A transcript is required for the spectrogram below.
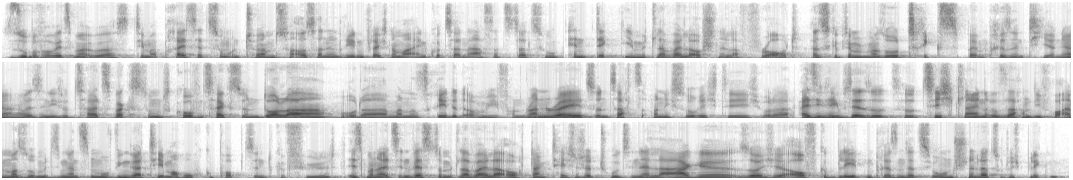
So, bevor wir jetzt mal über das Thema Preissetzung und Terms aushandeln reden, vielleicht nochmal ein kurzer Nachsatz dazu. Entdeckt ihr mittlerweile auch schneller Fraud? Also es gibt ja manchmal so Tricks beim Präsentieren, ja? Weiß ich nicht, du zahlst Wachstumskurven, zeigst du in Dollar oder man redet irgendwie von Runrates und sagt es aber nicht so richtig oder weiß ich nicht, da gibt es ja so, so zig kleinere Sachen, die vor allem mal so mit diesem ganzen Movinga-Thema hochgepoppt sind gefühlt. Ist man als Investor mittlerweile auch dank technischer Tools in der Lage, solche aufgeblähten Präsentationen schneller zu durchblicken?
